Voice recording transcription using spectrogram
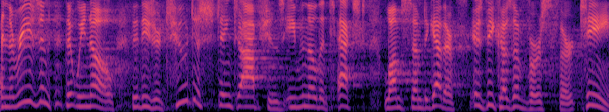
And the reason that we know that these are two distinct options, even though the text lumps them together, is because of verse 13.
